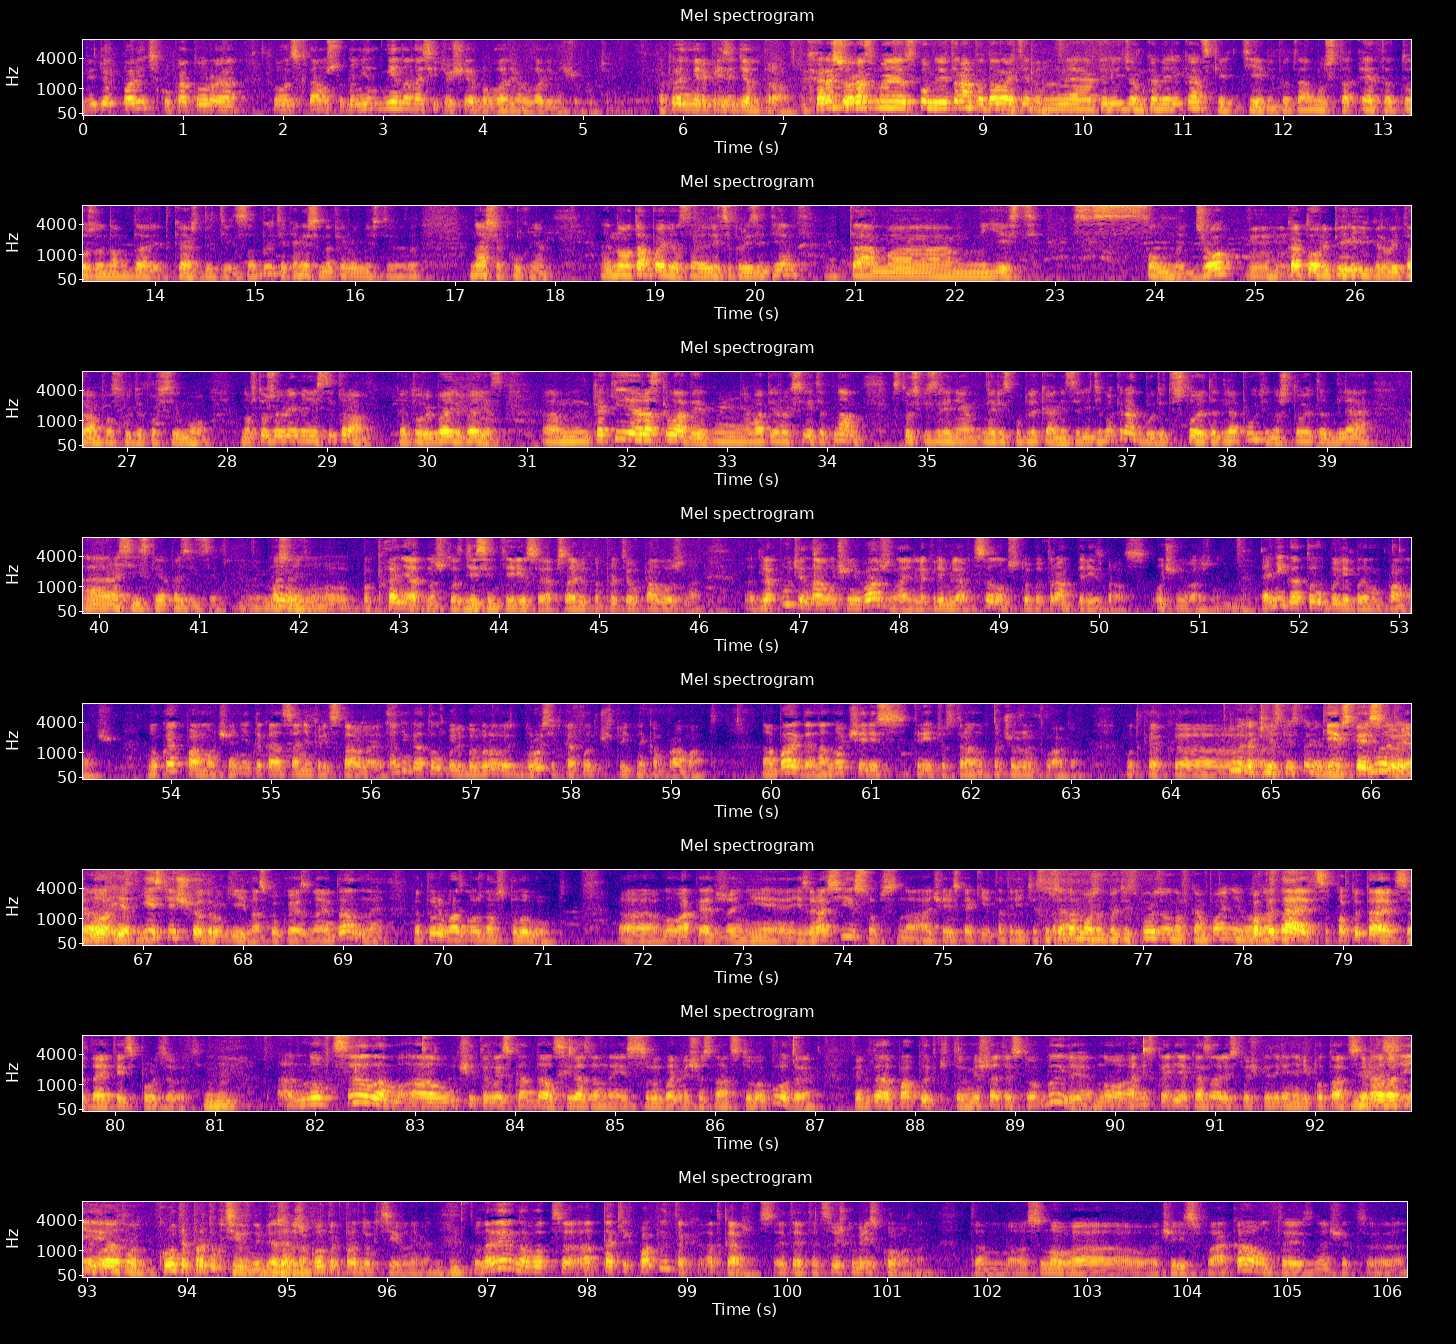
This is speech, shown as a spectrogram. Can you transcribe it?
ведет политику, которая сводится к тому, чтобы не, не наносить ущерба Владимиру Владимировичу Путину. По крайней мере, президент Трамп. Хорошо, раз мы вспомнили Трампа, давайте э, перейдем к американской теме, потому что это тоже нам дарит каждый день события. Конечно, на первом месте это наша кухня. Но там появился вице-президент, там м, есть сонный Джо, который переигрывает Трампа, судя по всему. Но в то же время есть и Трамп, который бо- боец. Эм, Какие расклады, во-первых, светят нам с точки зрения республиканец или демократ будет? Что это для Путина, что это для а, российской оппозиции? Ваше видение. Ну, понятно, что здесь интересы абсолютно противоположны. Для Путина очень важно, и для Кремля в целом, чтобы Трамп переизбрался. Очень важно. И они готовы были бы ему помочь. Но как помочь, они до конца не представляют. Они готовы были бы бросить какой-то чувствительный компромат на Байдена, но через третью страну, под чужим флагом. Вот как... э, Ну, это киевская история. да? Киевская Ну, это история. да, Но нет, есть еще другие, насколько я знаю, данные, которые, возможно, всплывут. Э, Ну, опять же, не из России, собственно, а через какие-то третьи То есть страны. это может быть использовано в кампании. в Попытается, попытается, да, это использовать. Мгм. Но в целом, э, учитывая скандал, связанный с выборами 2016 года, когда попытки-то вмешательства были, но они скорее оказались с точки зрения репутации Неплодо- России контрпродуктивными Даже даже, контрпродуктивными, то, наверное, вот от таких попыток откажутся. Это, это слишком рискованно. Там снова через аккаунты, значит, э,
